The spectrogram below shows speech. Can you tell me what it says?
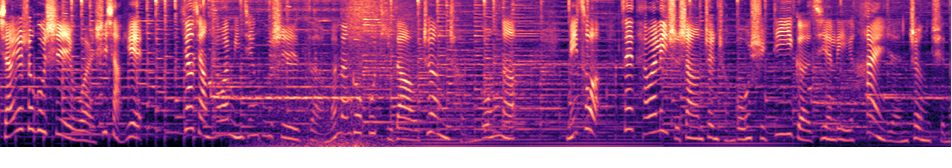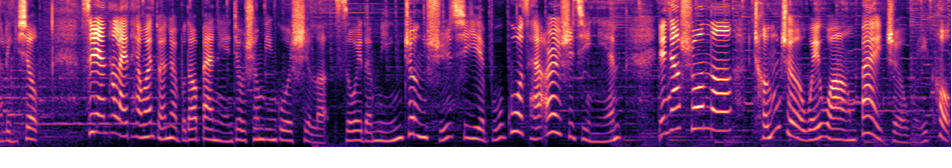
小月说故事，我是小月。要讲台湾民间故事，怎么能够不提到郑成功呢？没错，在台湾历史上，郑成功是第一个建立汉人政权的领袖。虽然他来台湾短短不到半年就生病过世了，所谓的明正时期也不过才二十几年。人家说呢，成者为王，败者为寇。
